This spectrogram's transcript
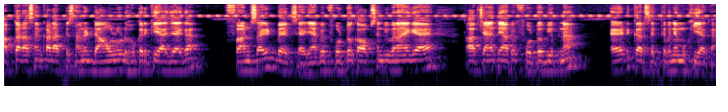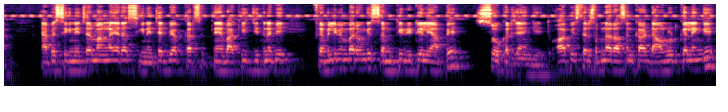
आपका राशन कार्ड आपके सामने डाउनलोड होकर के आ जाएगा फ्रंट साइड बैक साइड यहाँ पे फ़ोटो का ऑप्शन भी बनाया गया है। तो आप चाहें तो यहाँ पे फ़ोटो भी अपना ऐड कर सकते हैं अपने मुखिया का। यहाँ पे सिग्नेचर मांगा जा रहा है सिग्नेचर भी आप कर सकते हैं। बाकी जितने भी फैमिली मेंबर होंगे सबकी डिटेल यहाँ पे शो कर जाएँगे। तो आप इस तरह से अपना राशन कार्ड डाउनलोड कर लेंगे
